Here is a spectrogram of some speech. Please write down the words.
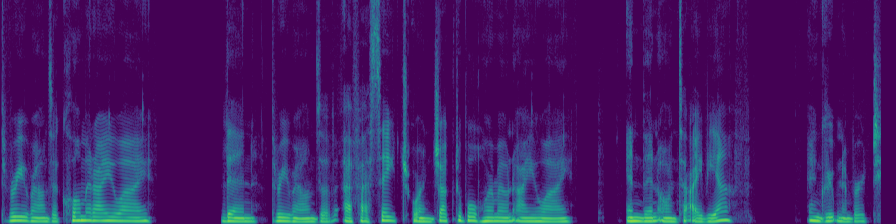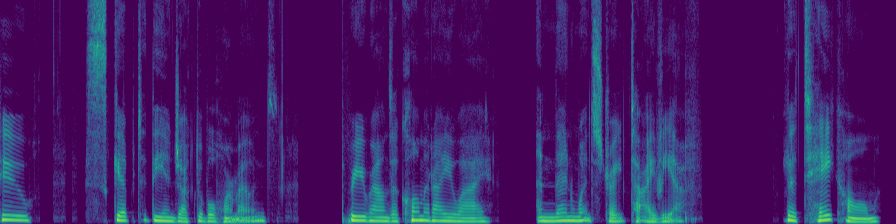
three rounds of Clomid IUI, then three rounds of FSH or injectable hormone IUI, and then on to IVF. And group number two skipped the injectable hormones, three rounds of Clomid IUI, and then went straight to IVF. The take home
